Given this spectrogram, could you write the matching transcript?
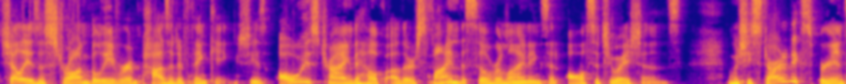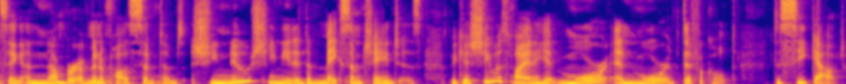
Shelley is a strong believer in positive thinking. She is always trying to help others find the silver linings in all situations. And when she started experiencing a number of menopause symptoms, she knew she needed to make some changes because she was finding it more and more difficult to seek out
